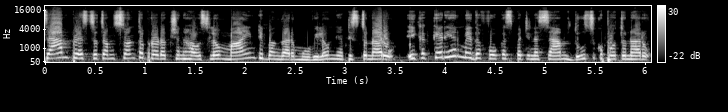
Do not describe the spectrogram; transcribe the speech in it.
శామ్ ప్రస్తుతం సొంత ప్రొడక్షన్ హౌస్లో మా ఇంటి బంగారు మూవీలో నటిస్తున్నారు. ఇక కెరియర్ మీద ఫోకస్ పెట్టిన శామ్ దూసుకుపోతున్నారు.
